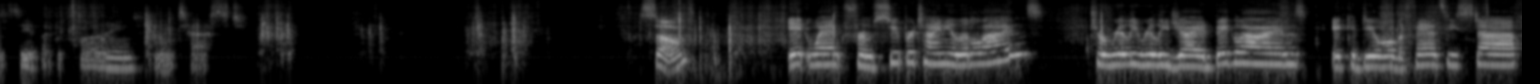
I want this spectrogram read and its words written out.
Let's see if I can find my test. So it went from super tiny little lines to really, really giant big lines. It could do all the fancy stuff.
